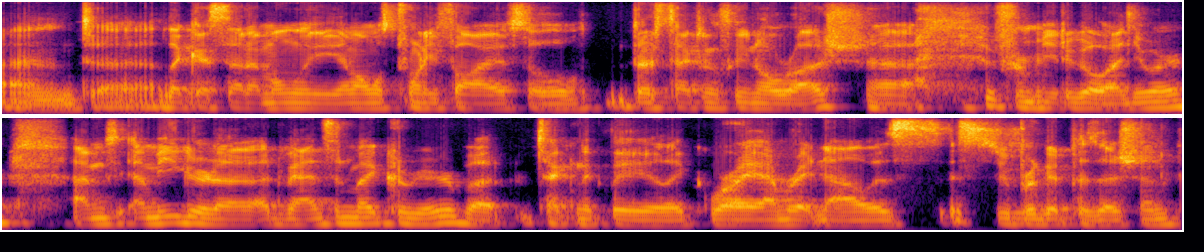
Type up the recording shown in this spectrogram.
And uh, like I said, I'm only I'm almost 25, so there's technically no rush uh, for me to go anywhere. I'm I'm eager to advance in my career, but technically, like where I am right now is is super good position,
